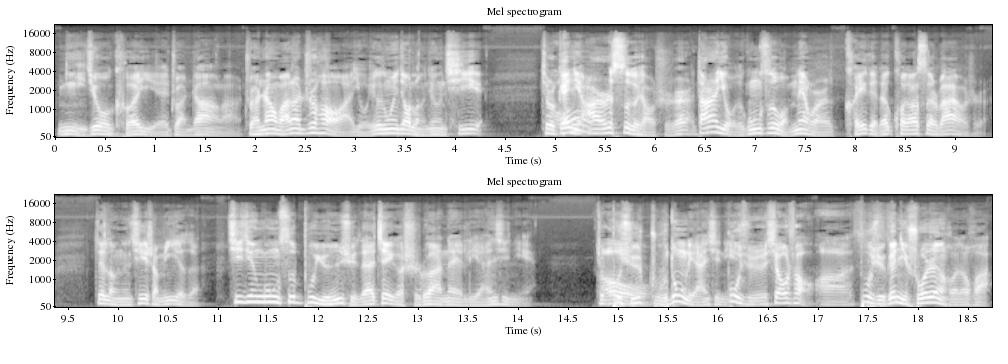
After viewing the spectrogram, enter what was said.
你就可以转账了。转账完了之后啊，有一个东西叫冷静期，就是给你哦二十四个小时。当然，有的公司我们那会儿可以给它扩到四十八小时。这冷静期什么意思？基金公司不允许在这个时段内联系你，就不许哦主动联系你，不许销售啊不许跟你说任何的话。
